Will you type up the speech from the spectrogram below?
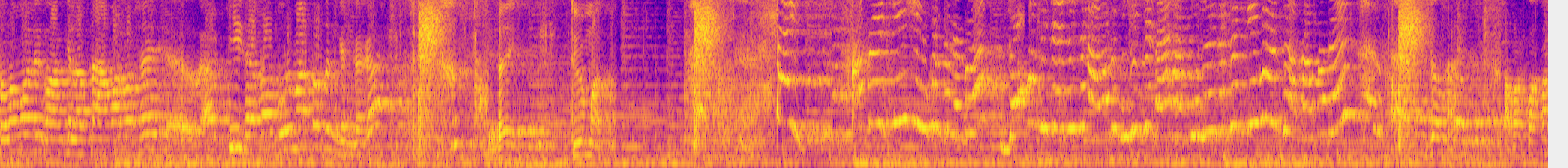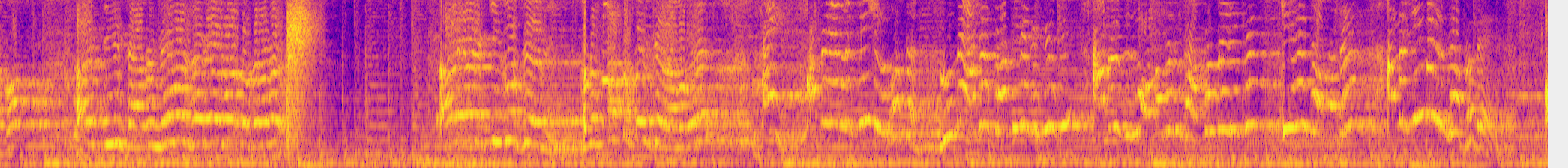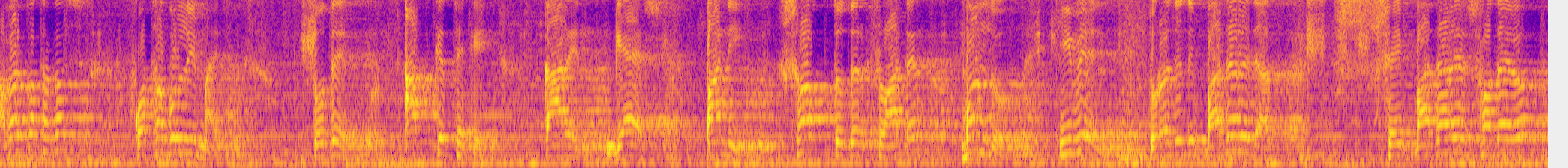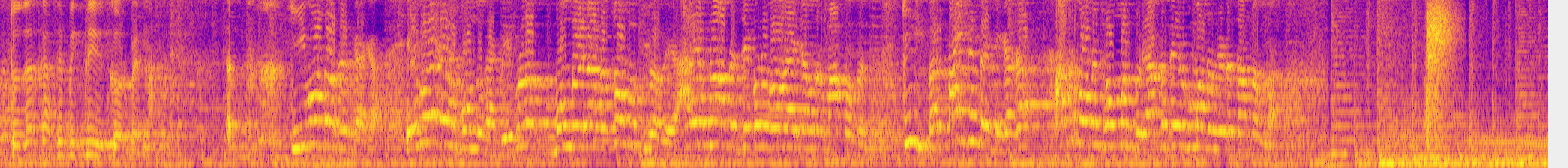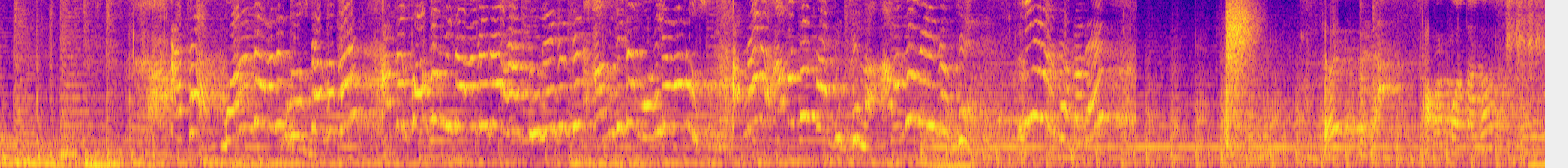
আলাইকুম, আঙ্কেল, আপনি আমার বাসায় আর কি আপনার বড় মারতেছেন কেন কাকা। এই তুইও মার। কথা বললি মায়ের। তোদের আজকে থেকে কারেন্ট গ্যাস পানি সব তোদের ফ্ল্যাটের বন্ধ। ইভেন তোরা যদি বাজারে যাস, সেই বাজারের সদায়ও তোদের কাছে বিক্রি করবে না। কি বলতেছেন কাকা? এগুলো কেন বন্ধ থাকবে এগুলো বন্ধ হলে আমরা চলবো কীভাবে? আরে আমরা আপনি যে কোনো ভাবে এটা আমাদের মারতেছেন। কি পাইছেন নাকি কাকা? আপনি তো অনেক সম্মান করি। আপনাদের এরকম মানুষ, এটা জানতাম না। আমার কথা কস?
